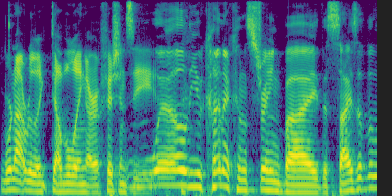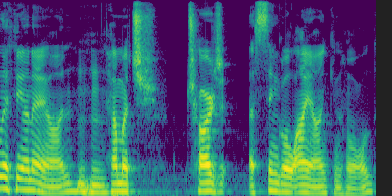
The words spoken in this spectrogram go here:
we're not really doubling our efficiency. Well, you're kind of constrained by the size of the lithium ion, mm-hmm. how much charge a single ion can hold,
